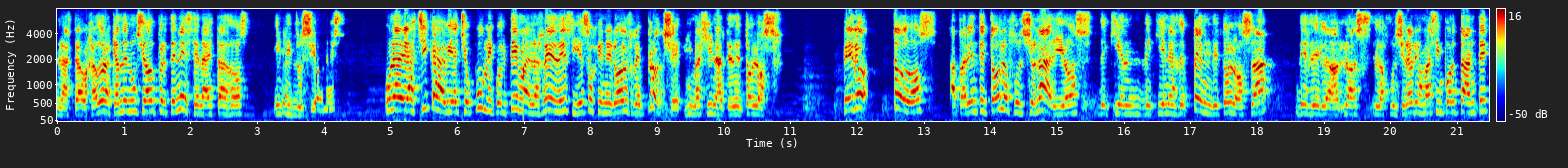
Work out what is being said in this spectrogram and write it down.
las, trabajadoras que han denunciado pertenecen a estas dos instituciones. Una de las chicas había hecho público el tema en las redes y eso generó el reproche, imagínate, de Tolosa. Pero todos, aparente todos los funcionarios de, quien, de quienes depende Tolosa, desde los, los funcionarios más importantes,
